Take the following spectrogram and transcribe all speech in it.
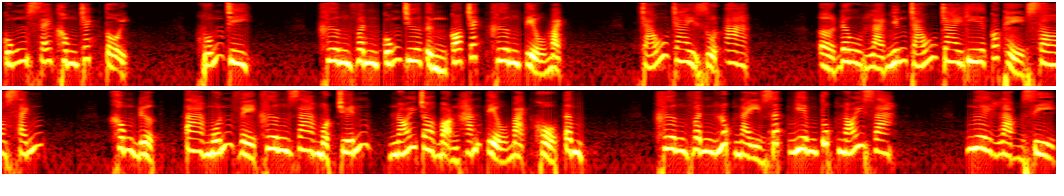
Cũng sẽ không trách tội. huống chi. Khương Vân cũng chưa từng có trách Khương Tiểu Bạch. Cháu trai ruột a Ở đâu là những cháu trai kia có thể so sánh. Không được, ta muốn về Khương ra một chuyến, nói cho bọn hắn Tiểu Bạch khổ tâm. Khương Vân lúc này rất nghiêm túc nói ra. Ngươi làm gì?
